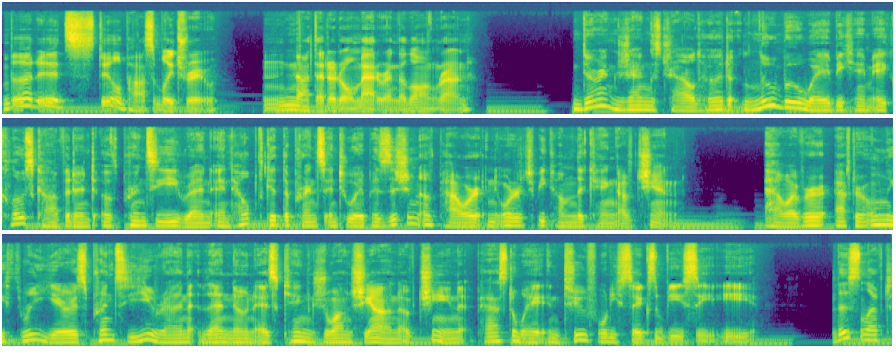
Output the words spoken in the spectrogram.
But it's still possibly true. Not that it'll matter in the long run. During Zheng's childhood, Lu Bu Wei became a close confidant of Prince Yi Ren and helped get the prince into a position of power in order to become the king of Qin. However, after only three years, Prince Yiren, then known as King Zhuangxiang of Qin, passed away in 246 BCE. This left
